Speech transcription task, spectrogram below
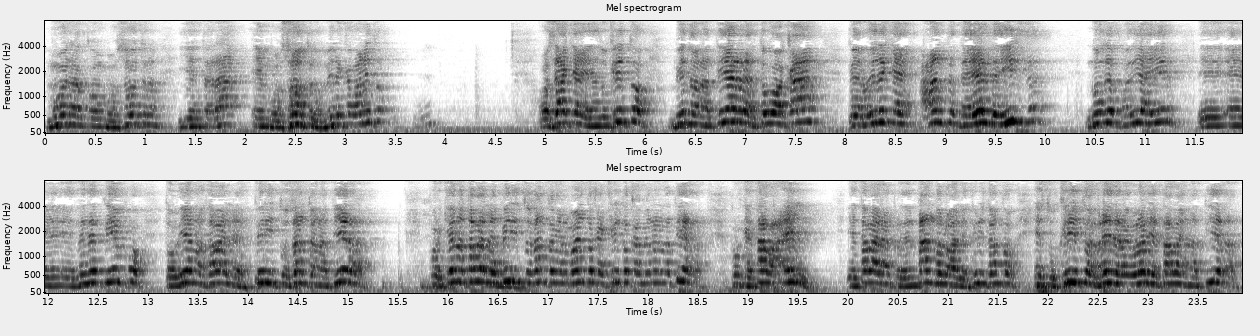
mora con vosotros y estará en vosotros. Mire qué bonito. O sea que Jesucristo vino a la tierra, estuvo acá, pero dice que antes de él de irse, no se podía ir. eh, eh, en ese tiempo todavía no estaba el Espíritu Santo en la tierra. ¿Por qué no estaba el Espíritu Santo en el momento que Cristo caminó en la tierra? Porque estaba Él. Estaba representándolo al Espíritu Santo. Jesucristo, el Rey de la Gloria, estaba en la tierra.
